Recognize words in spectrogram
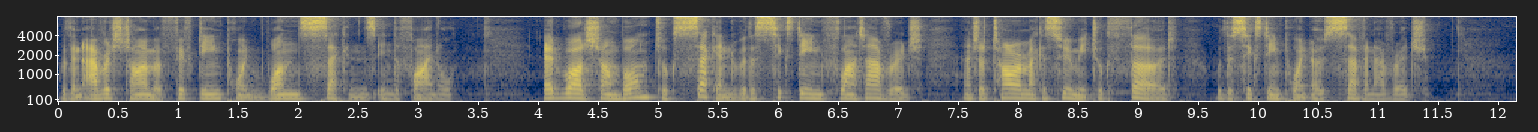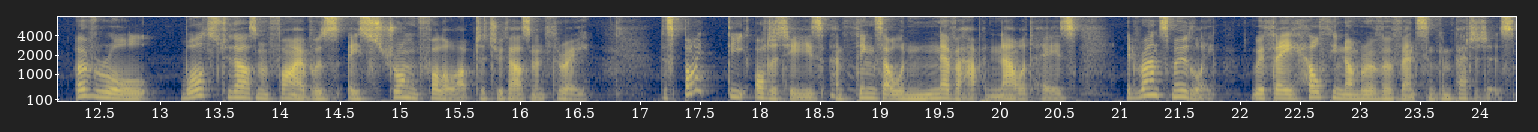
with an average time of 15.1 seconds in the final. Edouard Chambon took second with a 16 flat average, and Shotaro Makisumi took third with a 16.07 average. Overall, Worlds 2005 was a strong follow up to 2003. Despite the oddities and things that would never happen nowadays, it ran smoothly, with a healthy number of events and competitors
